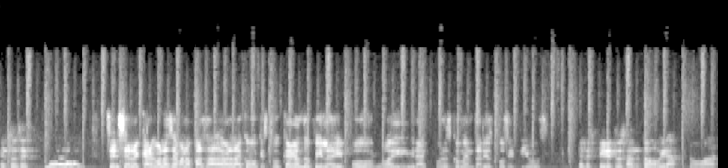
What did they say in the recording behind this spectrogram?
Entonces. se, recargó la semana pasada, ¿verdad? Como que estuvo cargando pila y pum, hoy, mira, puros comentarios positivos. El Espíritu Santo, mira, nomás.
